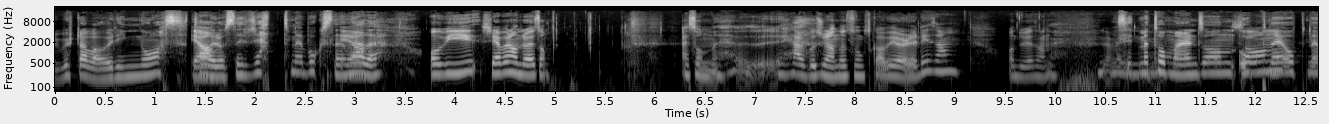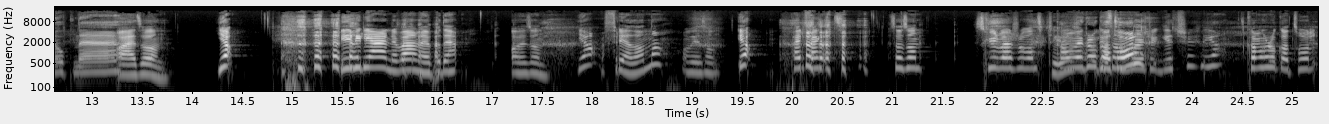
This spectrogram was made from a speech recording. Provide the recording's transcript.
Lurt av henne å ringe oss. Ja. Oss rett med buksene Ja. nede. Og vi ser hverandre og er sånn er sånn Hever på skuldrene, og sånn skal vi gjøre det, liksom. Og du er sånn Sitter med tommelen sånn, opp Sånn. ned, opp ned, opp ned. Og jeg er sånn Ja! Vi vil gjerne være med på det. Og vi er sånn Ja, fredagen, da? Og vi er sånn Ja, perfekt. Så sånn Skulle være så vanskelig. Kan vi klokka tolv? Ja, kan vi klokka tolv?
